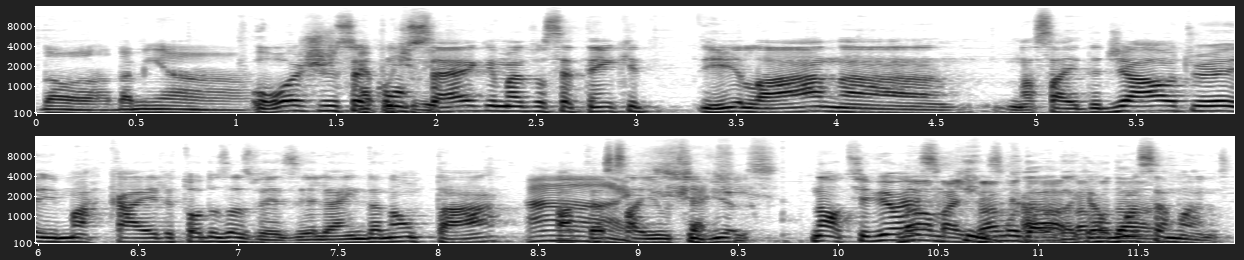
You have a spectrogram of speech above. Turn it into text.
da, da minha... Hoje você Apple TV. consegue, mas você tem que ir lá na, na saída de áudio e marcar ele todas as vezes. Ele ainda não tá Ah, até sair o TV. Não, TVOS Não, mas 15, vai mudar, cara, daqui a algumas semanas.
